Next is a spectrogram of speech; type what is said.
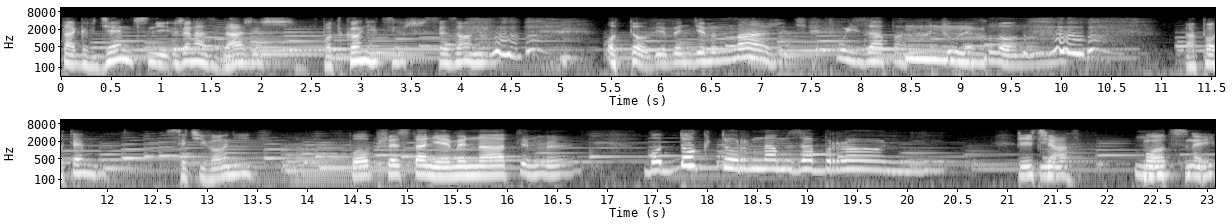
Tak wdzięczni, że nas darzysz pod koniec już sezonu. O tobie będziemy marzyć, twój zapach czule chlonu. A potem syci woni Poprzestaniemy na tym, bo doktor nam zabroni picia mocnej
